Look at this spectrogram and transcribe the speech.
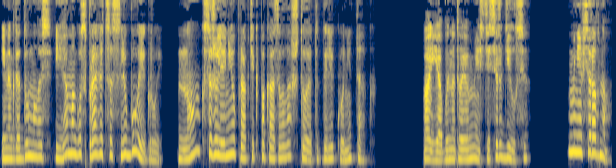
Иногда думалось, я могу справиться с любой игрой, но, к сожалению, практика показывала, что это далеко не так. А я бы на твоем месте сердился. Мне все равно.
